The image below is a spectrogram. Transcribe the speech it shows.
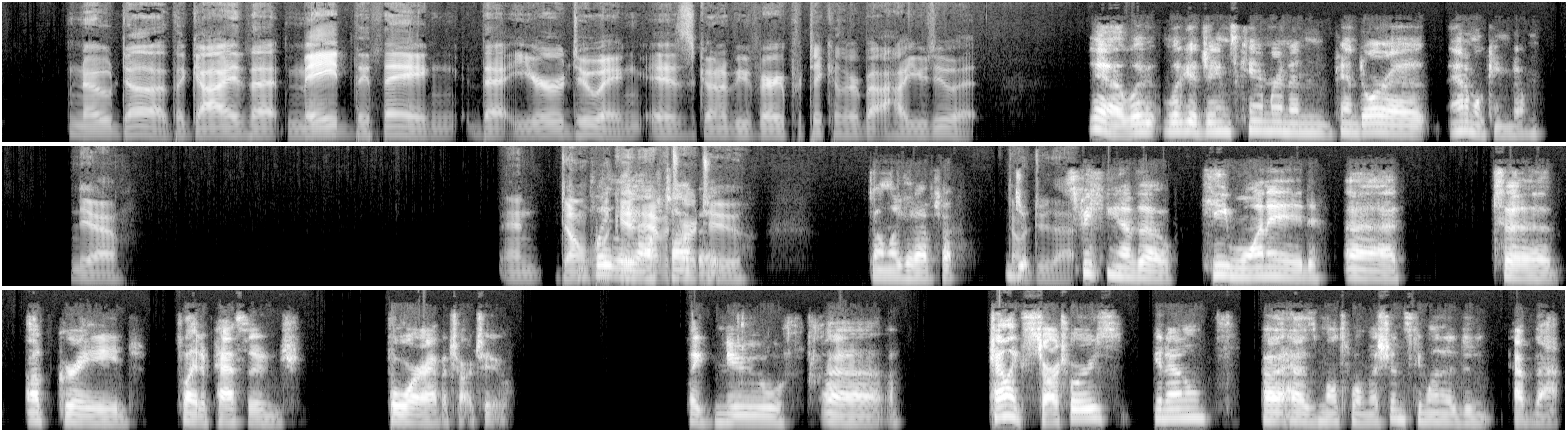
no, duh. The guy that made the thing that you're doing is going to be very particular about how you do it. Yeah, look look at James Cameron and Pandora Animal Kingdom. Yeah. And don't Completely look at Avatar topic. 2. Don't look up. Ch- Don't do that. Speaking of though, he wanted uh to upgrade Flight of Passage for Avatar 2. Like new uh kind of like Star Tours, you know, how it has multiple missions. He wanted to have that.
